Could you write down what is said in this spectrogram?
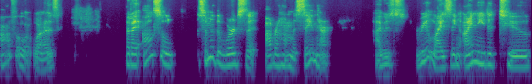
awful it was. But I also, some of the words that Abraham was saying there, I was realizing I needed to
